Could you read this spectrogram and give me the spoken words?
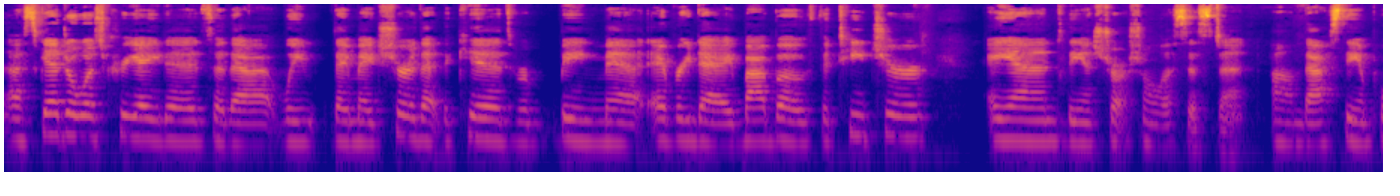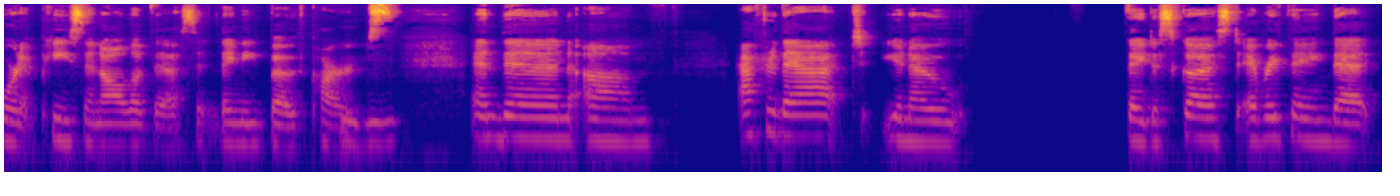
a schedule was created so that we they made sure that the kids were being met every day by both the teacher and the instructional assistant um, that's the important piece in all of this they need both parts mm-hmm. and then um, after that, you know, they discussed everything that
